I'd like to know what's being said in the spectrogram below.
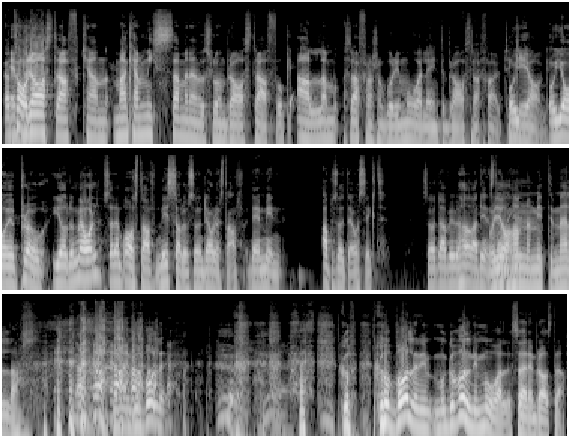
En bra straff kan, man kan missa men ändå slå en bra straff och alla straffar som går i mål är inte bra straffar, tycker Oj. jag. och jag är pro, gör du mål så är det en bra straff, missar du så är det en dålig straff. Det är min absoluta åsikt. Så där vill vi höra din Och jag ställning. hamnar mitt emellan. Men går bollen... går, går, bollen i, går bollen i mål så är det en bra straff.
